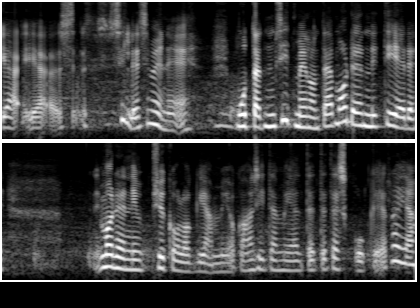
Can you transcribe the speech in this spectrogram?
ja, ja silleen se menee. Mutta sitten meillä on tämä moderni tiede, moderni psykologiamme, joka on sitä mieltä, että tässä kulkee raja.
